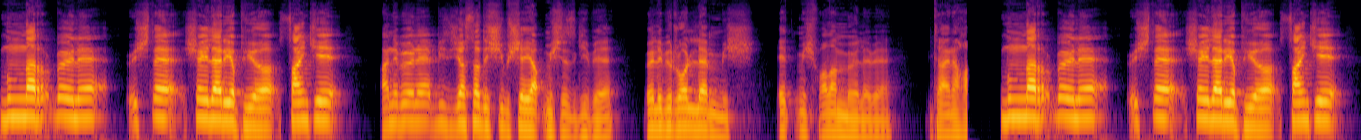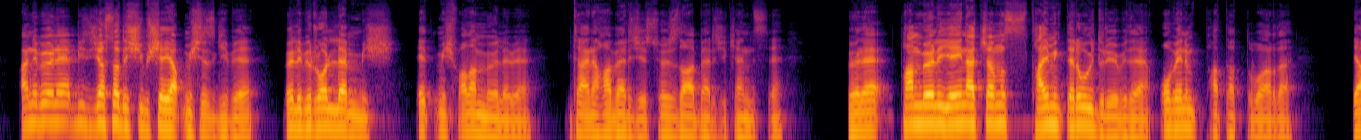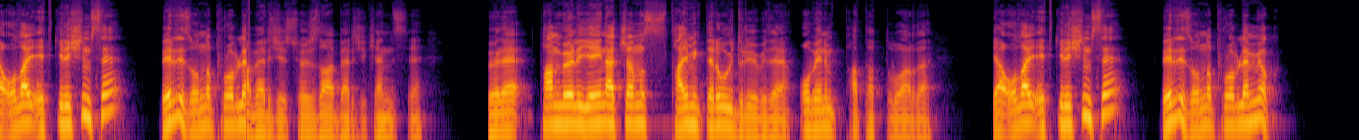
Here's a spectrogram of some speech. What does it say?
bunlar böyle işte şeyler yapıyor. Sanki hani böyle biz yasa dışı bir şey yapmışız gibi. Böyle bir rollenmiş, etmiş falan böyle bir. Bir tane bunlar böyle işte şeyler yapıyor. Sanki hani böyle biz yasa dışı bir şey yapmışız gibi. Böyle bir rollenmiş, etmiş falan böyle bir. Bir tane haberci, sözde haberci kendisi. Böyle tam böyle yayın açacağımız timinglere uyduruyor bir de. O benim patlattı bu arada. Ya olay etkileşimse veririz. Onunla problem haberci, sözde haberci kendisi. Böyle tam böyle yayın açacağımız timinglere uyduruyor bir de. O benim patlattı bu arada. Ya olay etkileşimse veririz. Onunla problem yok.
